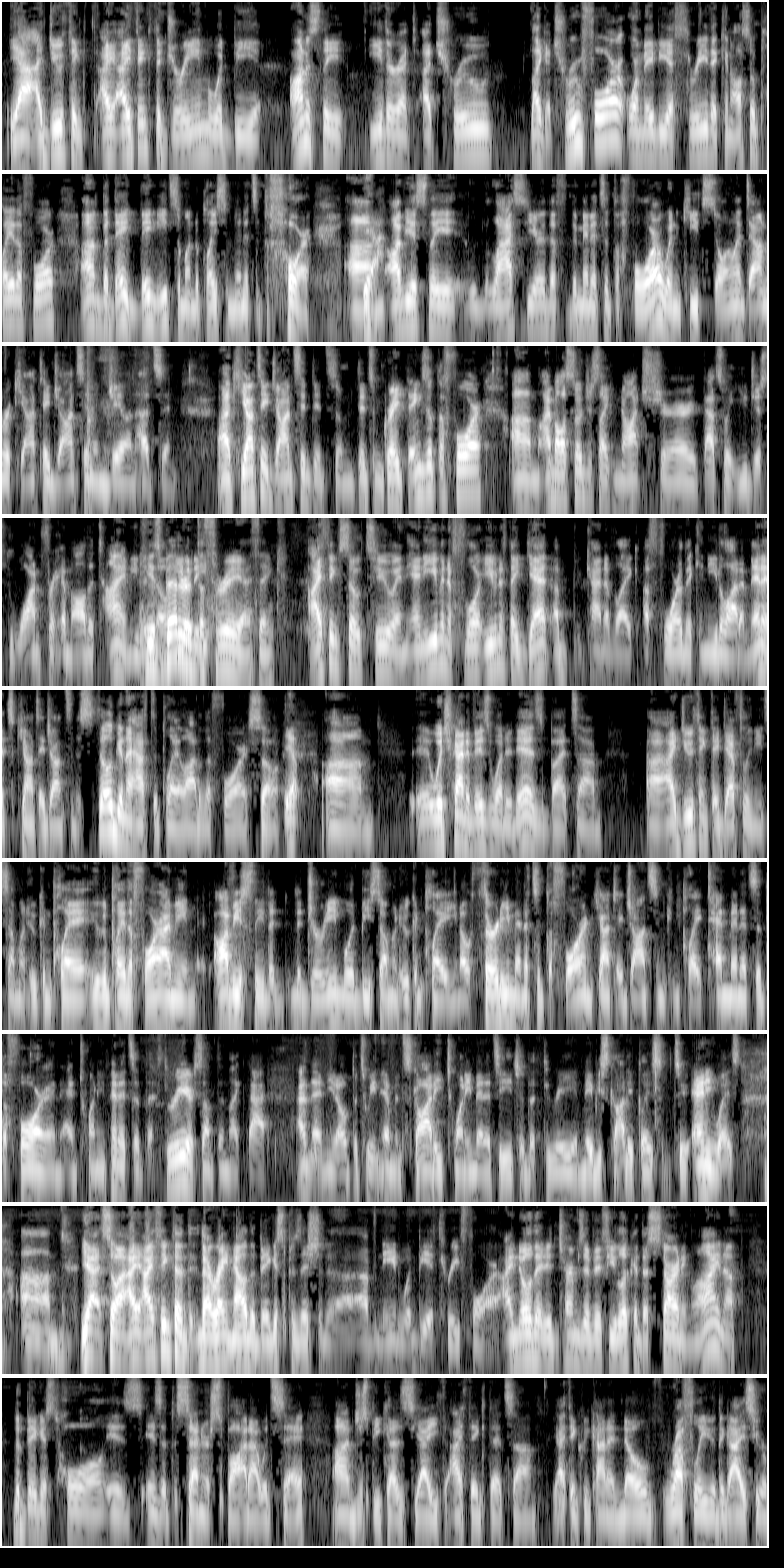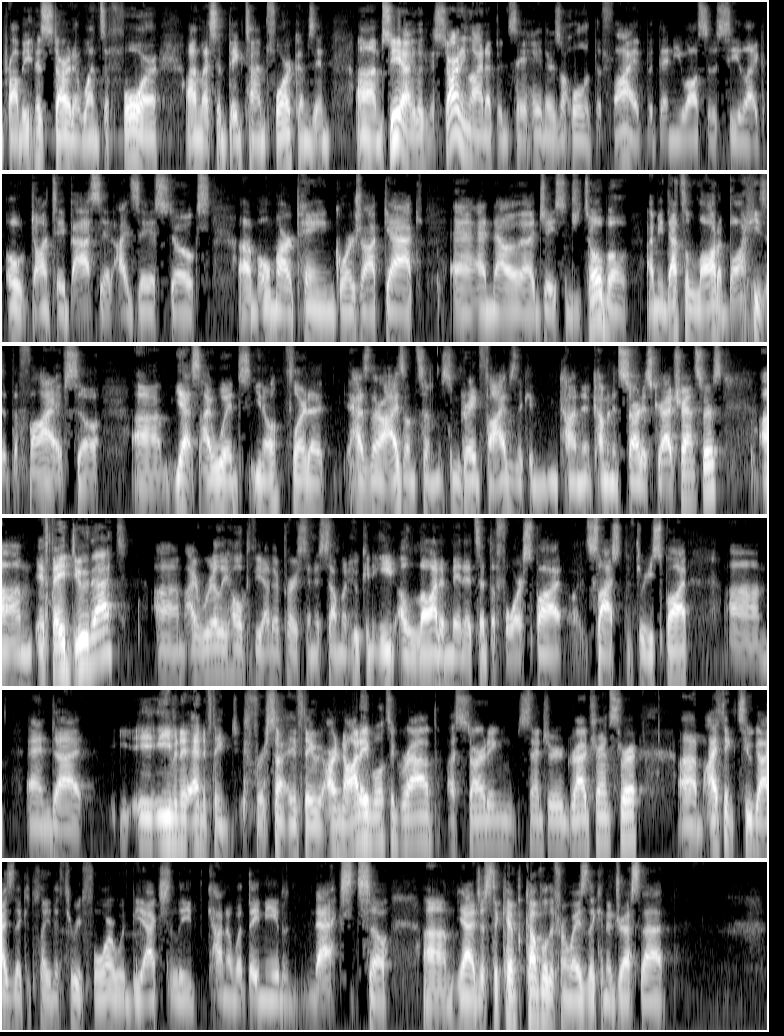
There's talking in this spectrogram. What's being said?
yeah, I do think I, I think the dream would be honestly either a, a true like a true four or maybe a three that can also play the four. Um, but they they need someone to play some minutes at the four. Um, yeah. Obviously, last year the the minutes at the four when Keith Stone went down were Keyontae Johnson and Jalen Hudson. Uh, Keyontae Johnson did some did some great things at the four. Um, I'm also just like not sure that's what you just want for him all the time. He's though, better at the he, three, I think. I think so too. And and even if floor, even if they get a kind of like a four that can eat a lot of minutes, Keyontae Johnson is still going to have to play a lot of the four. So, yep. um, which kind of is what it is. But um, uh, I do think they definitely need someone who can play who can play the four. I mean, obviously the the dream would be someone who can play you know 30 minutes at the four, and Keyontae Johnson can play 10 minutes at the four and, and 20 minutes at the three or something like that. And then you know between him and Scottie, 20 minutes each of the three, and maybe Scottie plays some two. Anyways, um, yeah. So I, I think that that right now the biggest position of need would be a three four. I know that in terms of if you look at the starting lineup the biggest hole is is at the center spot, I would say, um, just because yeah, I think that's um, I think we kind of know roughly the guys who are probably going to start at one to four, unless a big time four comes in. Um, so yeah, you look at the starting lineup and say, hey, there's a hole at the five, but then you also see like, oh, Dontay Bassett, Isaiah Stokes, um, Omar Payne, Gorjok Gak, and, and now uh, Jason Jitoboh. I mean, that's a lot of bodies at the five. So um, yes, I would. You know, Florida has their eyes on some some grade fives that could of come in and start as grad transfers. Um, if they do that, um, I really hope the other person is someone who can eat a lot of minutes at the four spot slash the three spot. Um, and uh, even and if they for some, if they are not able to grab a starting center grad transfer, um, I think two guys that could play the three four would be actually kind of what they need next. So um, yeah, just a couple different ways they can address that.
